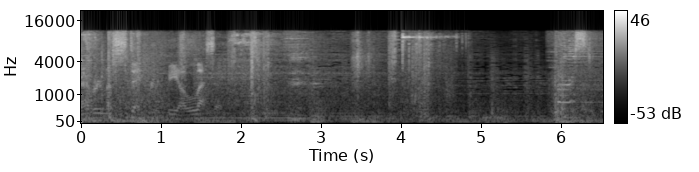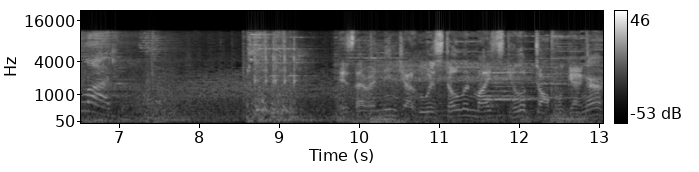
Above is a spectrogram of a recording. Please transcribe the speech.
Every mistake could be a lesson. First blood! Is there a ninja who has stolen my skill of doppelganger?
